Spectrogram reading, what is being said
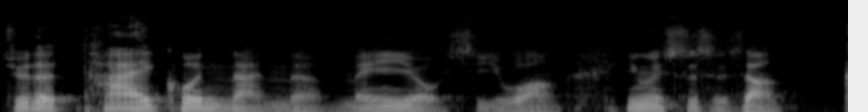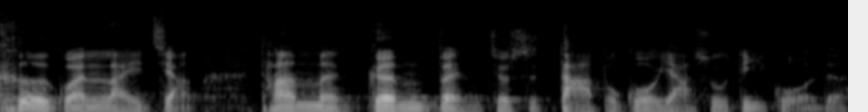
觉得太困难了，没有希望。因为事实上，客观来讲，他们根本就是打不过亚述帝国的。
